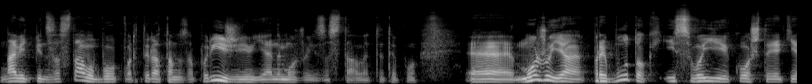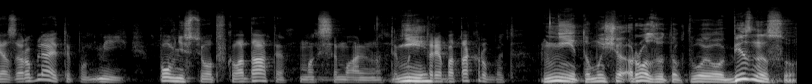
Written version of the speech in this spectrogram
навіть під заставу, бо квартира там в Запоріжжі, я не можу її заставити. Типу, е, можу я прибуток і свої кошти, які я заробляю, типу, мій, повністю от вкладати максимально. Типу, Ні. треба так робити. Ні, тому що розвиток твого бізнесу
